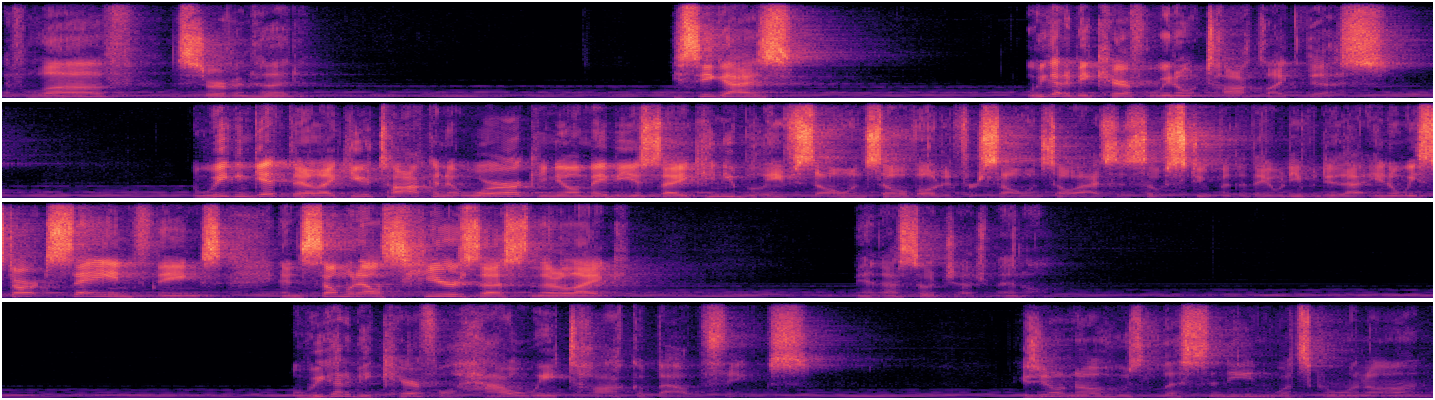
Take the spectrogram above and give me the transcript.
of love, servanthood. You see, guys, we got to be careful we don't talk like this. We can get there, like you talking at work, and you know, maybe you say, Can you believe so and so voted for so and so? It's just so stupid that they would even do that. You know, we start saying things, and someone else hears us, and they're like, Man, that's so judgmental. But we got to be careful how we talk about things because you don't know who's listening, what's going on.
